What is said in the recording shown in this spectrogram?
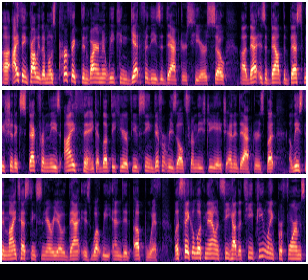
uh, I think, probably the most perfect environment we can get for these adapters here. So uh, that is about the best we should expect from these, I think. I'd love to hear if you've seen different results from these G.hn adapters, but at least in my testing scenario, that is what we ended up with. Let's take a look now and see how the TP-Link performs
